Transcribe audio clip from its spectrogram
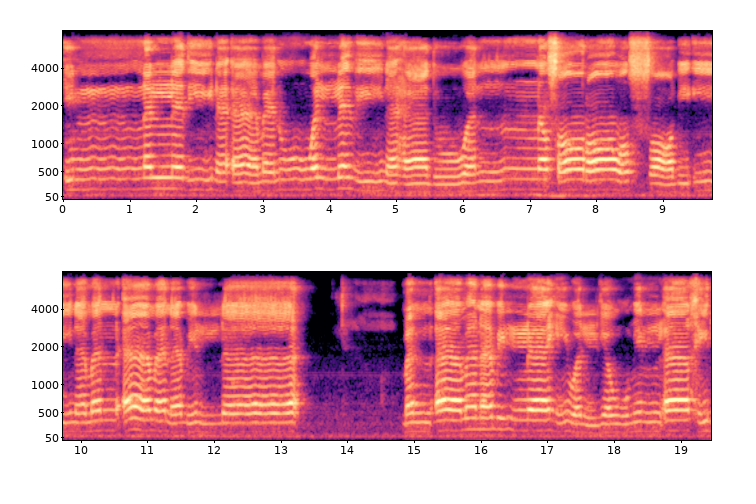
إن الذين آمنوا والذين هادوا والنصارى والصابئين من آمن بالله من آمن بالله واليوم الآخر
